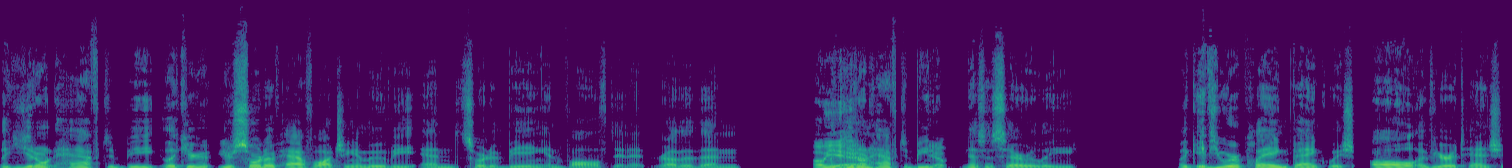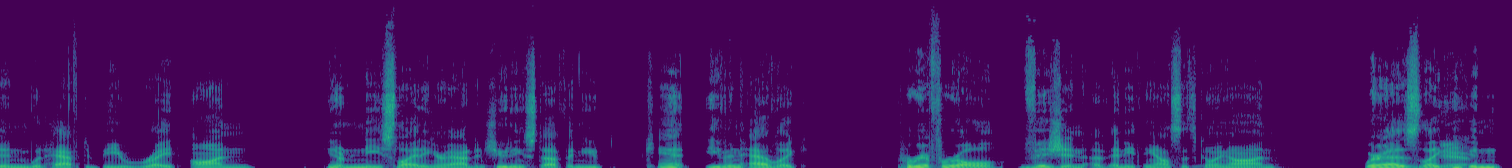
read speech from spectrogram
like you don't have to be like you're you're sort of half watching a movie and sort of being involved in it rather than Oh like, yeah, you don't have to be Yep. necessarily like if you were playing Vanquish, all of your attention would have to be right on, you know, knee sliding around and shooting stuff, and you can't even have like peripheral vision of anything else that's going on. Whereas, like you can,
